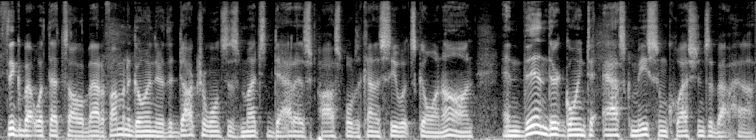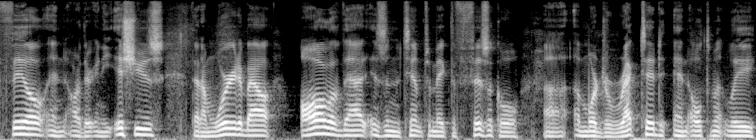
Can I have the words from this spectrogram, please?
think about what that's all about. If I'm going to go in there, the doctor wants as much data as possible to kind of see what's going on. And then they're going to ask me some questions about how I feel and are there any issues that I'm worried about. All of that is an attempt to make the physical uh, a more directed and ultimately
